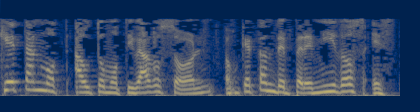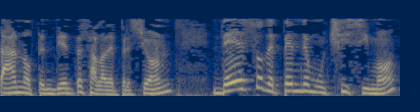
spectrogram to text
¿Qué tan mo- automotivados son? ¿O qué tan deprimidos están o tendientes a la depresión? De eso depende muchísimo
